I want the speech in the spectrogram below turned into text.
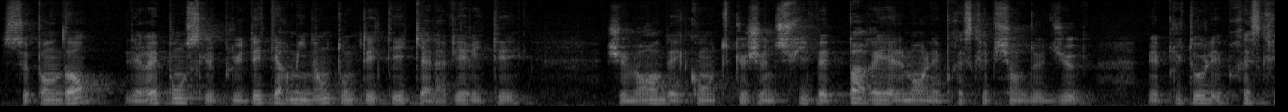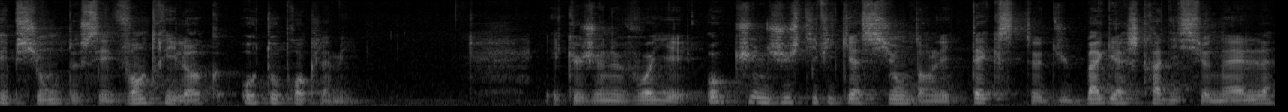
Cependant, les réponses les plus déterminantes ont été qu'à la vérité, je me rendais compte que je ne suivais pas réellement les prescriptions de Dieu, mais plutôt les prescriptions de ces ventriloques autoproclamés, et que je ne voyais aucune justification dans les textes du bagage traditionnel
